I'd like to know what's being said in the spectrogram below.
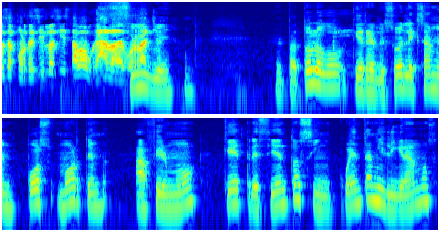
O sea, por decirlo así, estaba ahogada de Sí, borracha. güey. El patólogo que realizó el examen post-mortem afirmó que 350 miligramos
